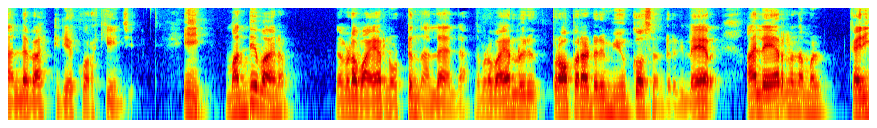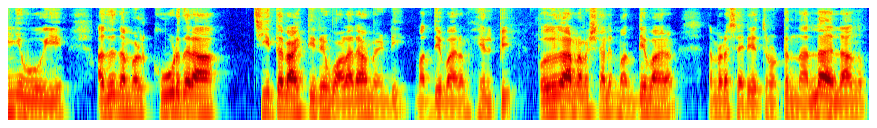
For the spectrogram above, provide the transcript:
നല്ല ബാക്ടീരിയ കുറയ്ക്കുകയും ചെയ്യും. ഇനി മദ്യപാനം നമ്മുടെ വയറിന് ഒട്ടും നല്ലതല്ല. നമ്മുടെ വയറിലൊരു പ്രോപ്പറായിട്ടൊരു മ്യൂക്കോസ് ഉണ്ട് ഒരു ലെയർ ആ ലെയറിനെ നമ്മൾ കരിഞ്ഞു പോവുകയും അത് നമ്മൾ കൂടുതൽ ആ ചീത്ത ബാക്ടീരിയ വളരാൻ വേണ്ടി മദ്യപാനം ഹെൽപ്പ് ചെയ്യും. പൊതു കാരണവശാൽ മദ്യപാനം നമ്മുടെ ശരീരത്തിനൊട്ടും നല്ലതല്ല എന്നും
